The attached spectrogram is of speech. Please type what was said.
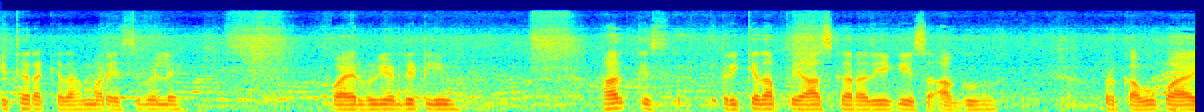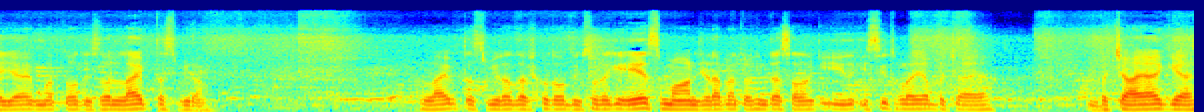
ਇੱਥੇ ਰੱਖਿਆ ਦਾ ਹਮਾਰੇ ਇਸ ਵੇਲੇ ਫਾਇਰ ਬ੍ਰਿਗੇਡ ਦੀ ਟੀਮ ਹਰ ਕਿਸ ਤਰੀਕੇ ਦਾ ਪ੍ਰਯਾਸ ਕਰ ਰਹੀ ਹੈ ਕਿ ਇਸ ਅੱਗ ਪਰ ਕਾਬੂ ਪਾਇਆ ਜਾਏ। ਮਰ ਤੋਂ ਦਿਸੋ ਲਾਈਵ ਤਸਵੀਰਾਂ। ਲਾਈਵ ਤਸਵੀਰਾਂ ਦਰਸ਼ਕੋ, ਤੋਂ ਦਿਖ ਸਕਦੇ ਕਿ ਇਹ ਸਮਾਨ ਜਿਹੜਾ ਮੈਂ ਤੁਹਾਨੂੰ ਦੱਸਾਂ ਕਿ ਇਹ- ਥੋੜਾ ਜਿਹਾ ਬਚਾਇਆ ਬਚਾਇਆ ਗਿਆ।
